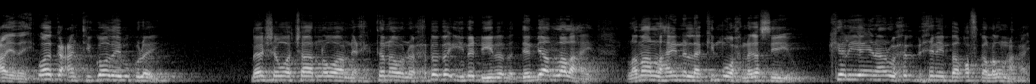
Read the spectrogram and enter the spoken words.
cayday waa gacantigooday buu kuleeyahy meesha waa jaarna waana xigtana waana waxbaba iima dhiibaba dee miyaad la lahayd lamaan lahayna laakiin mu wax naga siiyo keliya inaan waxba bixinayn baa qofka lagu nacay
